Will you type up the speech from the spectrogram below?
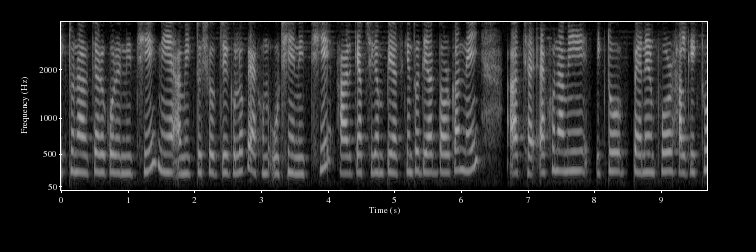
একটু নাড়াচাড়া করে নিচ্ছি, নিয়ে আমি একটু সবজিগুলোকে এখন উঠিয়ে নিচ্ছি। আর ক্যাপসিকাম, পেঁয়াজ কিন্তু দেওয়ার দরকার নেই। আচ্ছা এখন আমি একটু প্যানের উপর হালকা একটু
